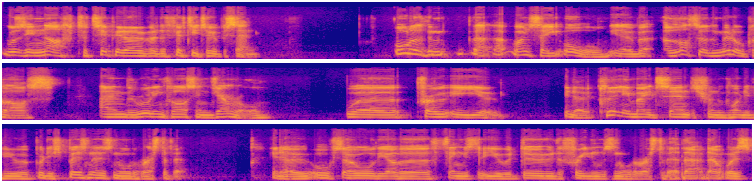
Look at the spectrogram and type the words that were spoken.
was enough to tip it over to 52%. All of them, I won't say all, you know, but a lot of the middle class and the ruling class in general were pro EU. You know, it clearly made sense from the point of view of British business and all the rest of it. You know, also all the other things that you would do, the freedoms and all the rest of it. That that was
